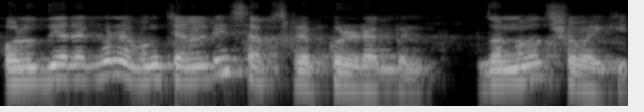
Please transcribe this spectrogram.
ফলো দিয়ে রাখবেন এবং চ্যানেলটি সাবস্ক্রাইব করে রাখবেন। ধন্যবাদ সবাইকে।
